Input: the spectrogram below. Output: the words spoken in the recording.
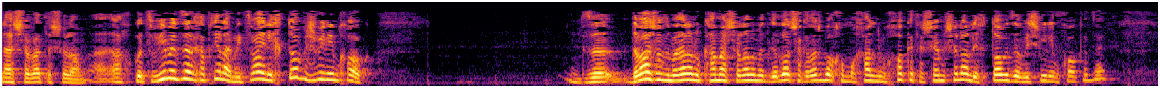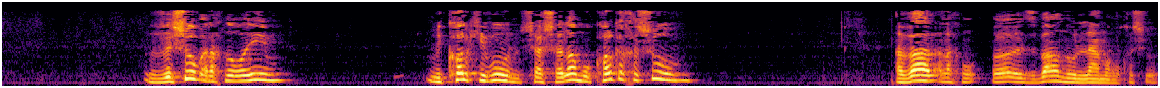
להשבת השלום. אנחנו כותבים את זה לכתחילה, המצווה היא לכתוב בשביל למחוק. זה, דבר ראשון זה מראה לנו כמה השלום באמת גדול, שהקדוש ברוך הוא מוכן למחוק את השם שלו, לכתוב את זה בשביל למחוק את זה. ושוב, אנחנו רואים מכל כיוון שהשלום הוא כל כך חשוב, אבל אנחנו לא הסברנו למה הוא חשוב.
